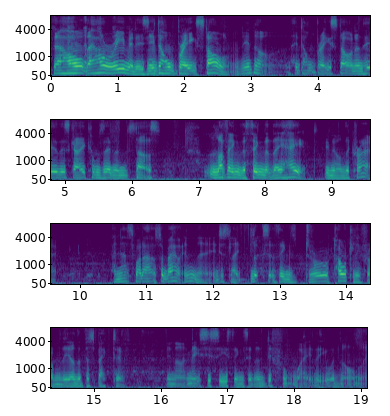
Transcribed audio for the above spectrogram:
their whole their whole remit is you don't break stone. You know, they don't break stone, and here this guy comes in and starts loving the thing that they hate. You know, the crack. And that's what art's about, isn't it? It just like looks at things dro- totally from the other perspective. You know, it makes you see things in a different way that you would normally.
